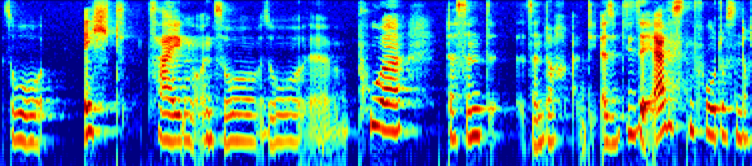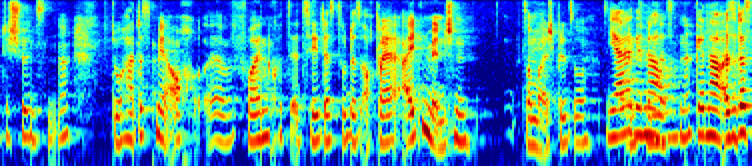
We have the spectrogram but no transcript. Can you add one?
so echt zeigen und so, so äh, pur, das sind sind doch, also diese ehrlichsten Fotos sind doch die schönsten. Ne? Du hattest mir auch äh, vorhin kurz erzählt, dass du das auch bei alten Menschen zum Beispiel so Ja, genau. Ne? Genau. Also das,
